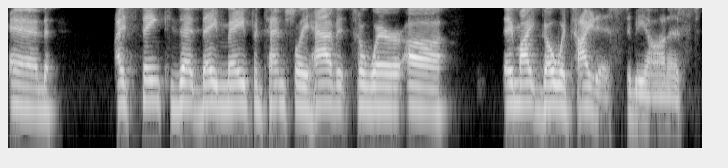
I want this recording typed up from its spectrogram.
And I think that they may potentially have it to where uh, they might go with Titus, to be honest.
